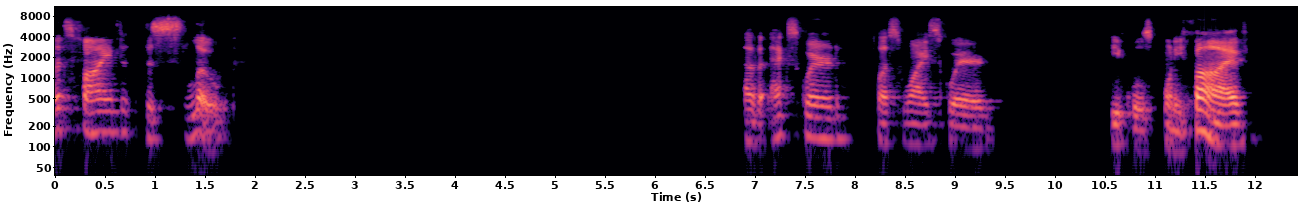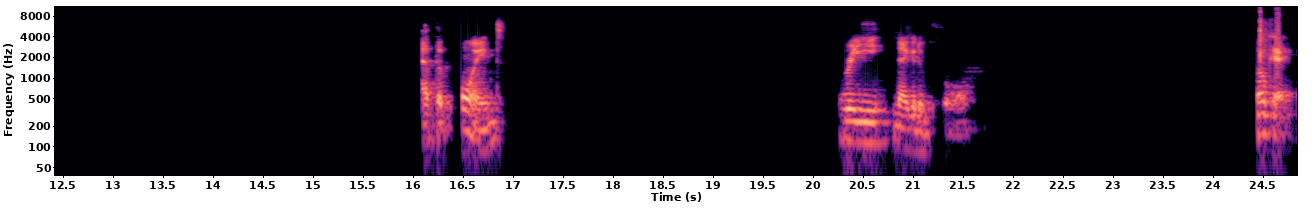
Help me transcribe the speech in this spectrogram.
Let's find the slope of x squared plus y squared equals 25 at the point 3, negative 4. Okay.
